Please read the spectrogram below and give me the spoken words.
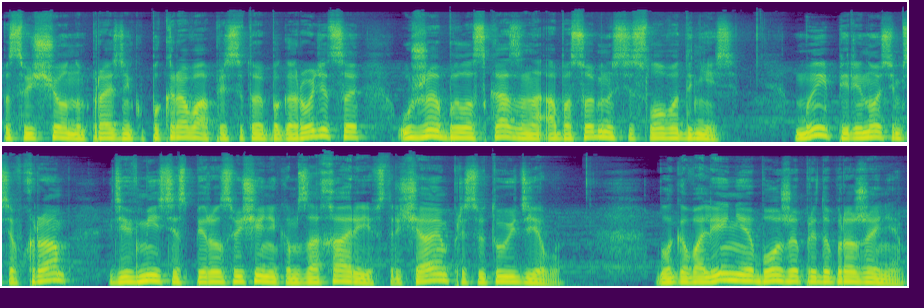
посвященном празднику Покрова Пресвятой Богородицы, уже было сказано об особенности слова «днесь». Мы переносимся в храм, где вместе с первосвященником Захарией встречаем Пресвятую Деву. Благоволение Божие предображение,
